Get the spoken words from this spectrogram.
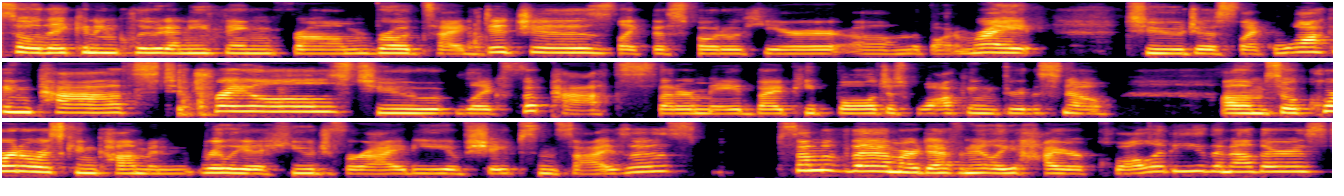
So they can include anything from roadside ditches, like this photo here on the bottom right, to just like walking paths, to trails, to like footpaths that are made by people just walking through the snow. Um, so corridors can come in really a huge variety of shapes and sizes. Some of them are definitely higher quality than others,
